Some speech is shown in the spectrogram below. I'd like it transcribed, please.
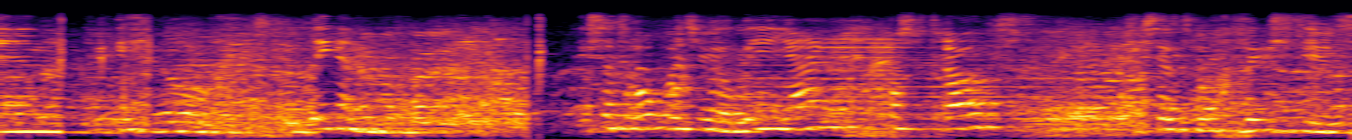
En eh, eh, ik wil dingen. Ik zet erop wat je wil. Ben jij? Pas getrouwd? Ik zet erop gefeliciteerd.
